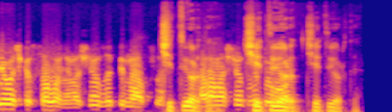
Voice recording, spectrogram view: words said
Девочка в салоне начнет запинаться. Она Четвертое. начнет Четвер... Четвертое.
